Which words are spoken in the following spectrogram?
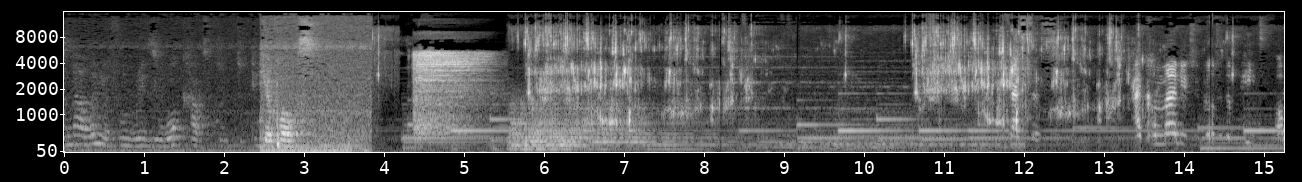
So now when your phone rings, you walk out to, to pick your calls. Texas, I command you to go to the pit of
